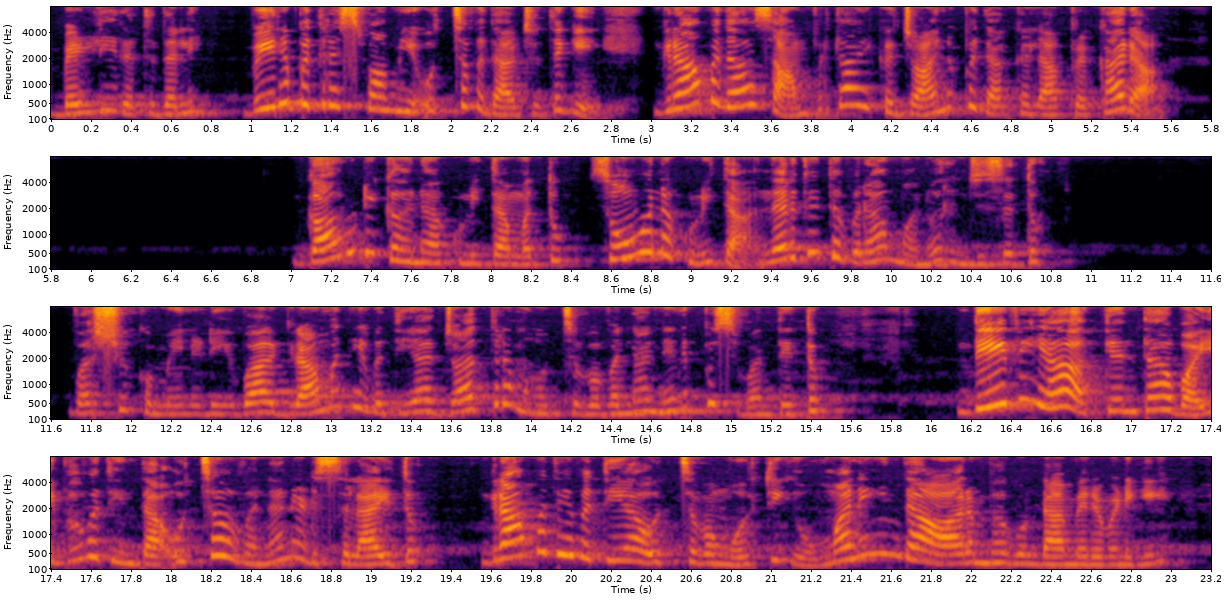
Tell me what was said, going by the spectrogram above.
ಬೆಳ್ಳಿ ರಥದಲ್ಲಿ ವೀರಭದ್ರಸ್ವಾಮಿ ಉತ್ಸವದ ಜೊತೆಗೆ ಗ್ರಾಮದ ಸಾಂಪ್ರದಾಯಿಕ ಜಾನಪದ ಕಲಾ ಪ್ರಕಾರ ಗಾರುಡಿಗಾನ ಕುಣಿತ ಮತ್ತು ಸೋಮನ ಕುಣಿತ ನೆರೆದಿದ್ದವರ ಮನೋರಂಜಿಸಿತು. ವರ್ಷಕ್ಕೊಮ್ಮೆ ನಡೆಯುವ ಗ್ರಾಮ ದೇವತೆಯ ಜಾತ್ರಾ ಮಹೋತ್ಸವವನ್ನು ನೆನಪಿಸುವಂತಿತ್ತು. ದೇವಿಯ ಅತ್ಯಂತ ವೈಭವದಿಂದ ಉತ್ಸವವನ್ನು ನಡೆಸಲಾಯಿತು. ಗ್ರಾಮ ದೇವತೆಯ ಉತ್ಸವ ಮೂರ್ತಿಯು ಮನೆಯಿಂದ ಆರಂಭಗೊಂಡ ಮೆರವಣಿಗೆ.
